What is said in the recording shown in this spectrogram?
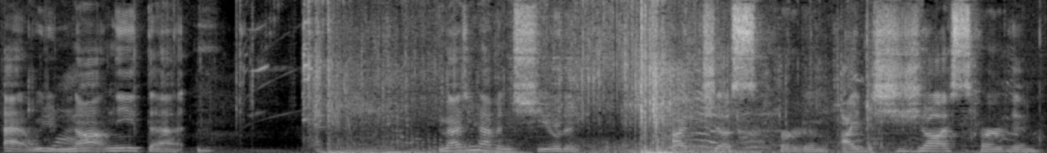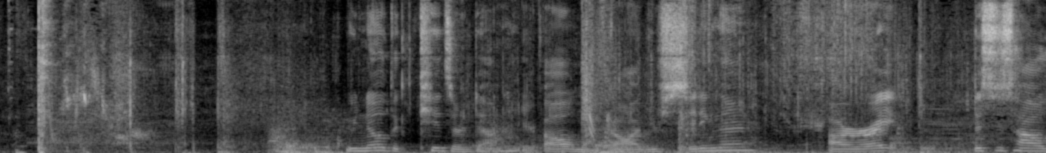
Ah, we do not need that. Imagine having shield and I just heard him. I just heard him. We know the kids are down here. Oh my god, you're sitting there? Alright. This is how,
